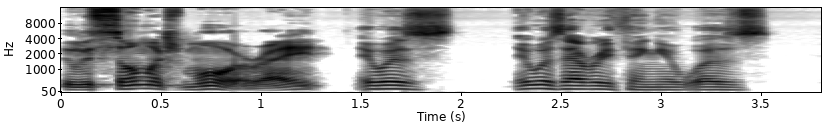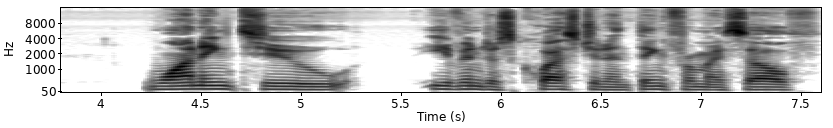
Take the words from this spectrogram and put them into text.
it was so much more, right? It was it was everything. It was wanting to even just question and think for myself.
